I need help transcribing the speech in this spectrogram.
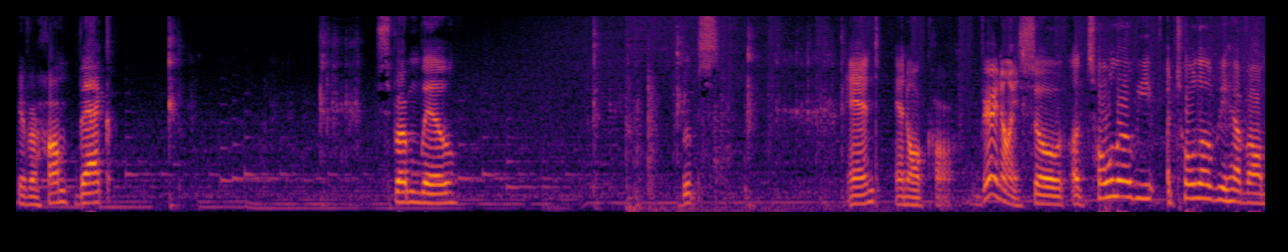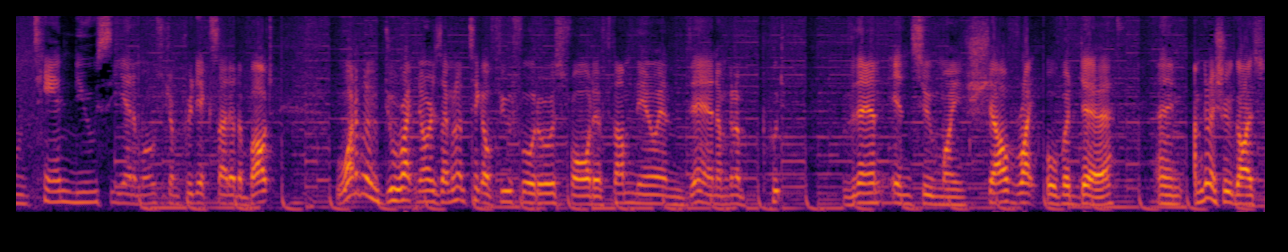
We have a humpback sperm whale. Oops. And an orca. Very nice. So Atola, we a total we have um 10 new sea animals, which I'm pretty excited about. What I'm gonna do right now is I'm gonna take a few photos for the thumbnail and then I'm gonna put them into my shelf right over there and I'm gonna show you guys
